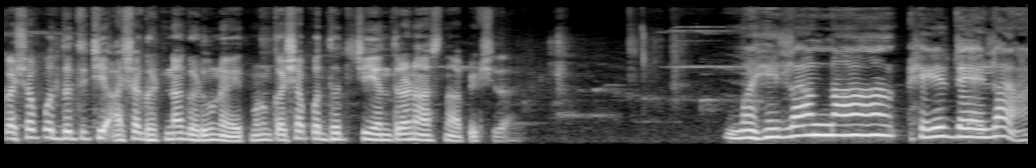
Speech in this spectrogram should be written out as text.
कशा पद्धतीची अशा घटना घडू नयेत म्हणून कशा पद्धतीची यंत्रणा असणं अपेक्षित आहे? महिलांना हे द्यायला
